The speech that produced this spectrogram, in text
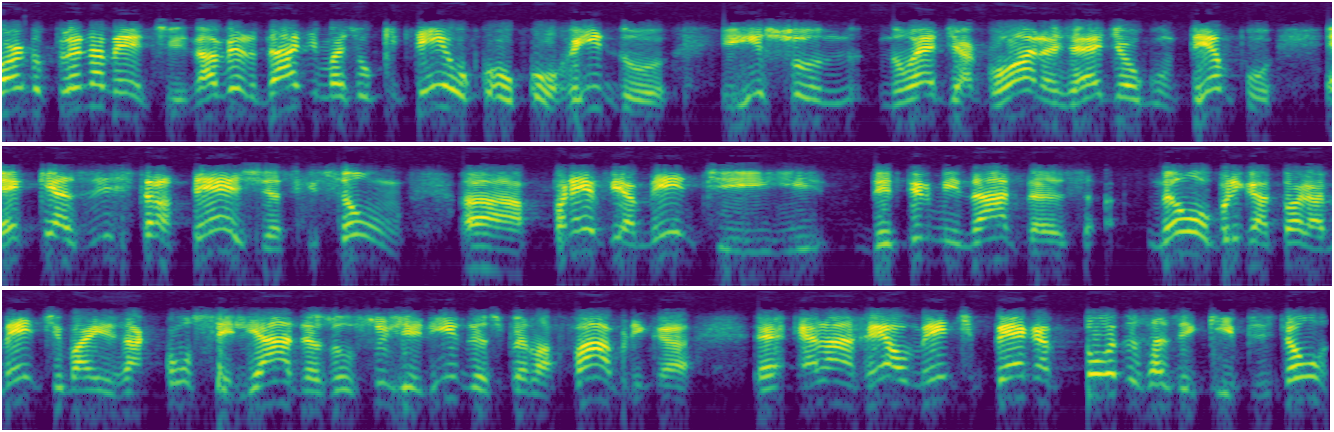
Concordo plenamente. Na verdade, mas o que tem ocorrido, e isso não é de agora, já é de algum tempo, é que as estratégias que são ah, previamente determinadas, não obrigatoriamente, mas aconselhadas ou sugeridas pela fábrica, é, ela realmente pega todas as equipes. Então,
